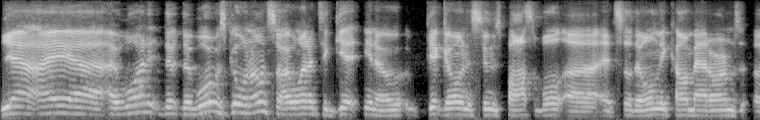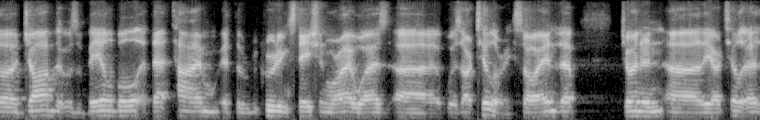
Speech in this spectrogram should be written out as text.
Yeah i uh, i wanted the, the war was going on so i wanted to get you know get going as soon as possible uh, and so the only combat arms uh, job that was available at that time at the recruiting station where i was uh, was artillery. So i ended up joining uh, the artillery.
